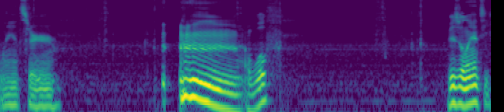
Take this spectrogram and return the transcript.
Lancer. a wolf. Vigilante.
